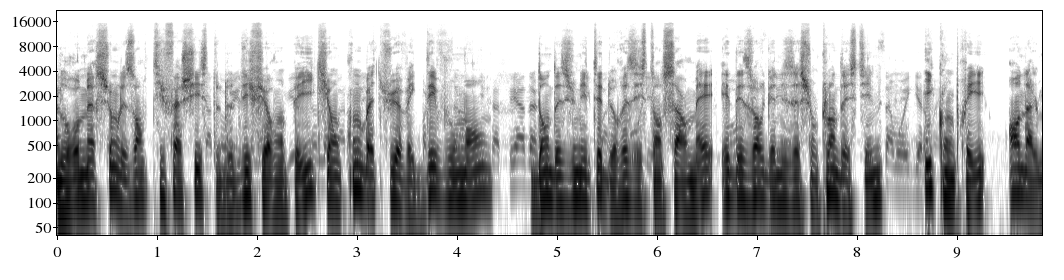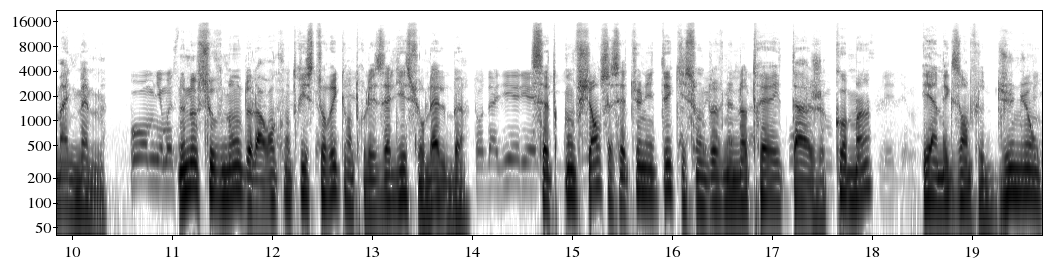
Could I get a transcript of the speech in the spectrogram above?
Nous remercions les antifascistes de différents pays qui ont combattu avec dévouement dans des unités de résistance armée et des organisations clandestines, y compris en Allemagne même. Nous nous souvenons de la rencontre historique entre les Alliés sur l'Elbe. Cette confiance et cette unité qui sont devenues notre héritage commun et un exemple d'union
